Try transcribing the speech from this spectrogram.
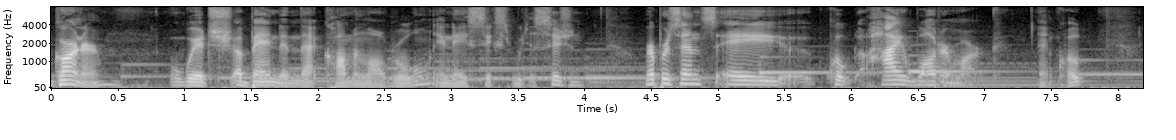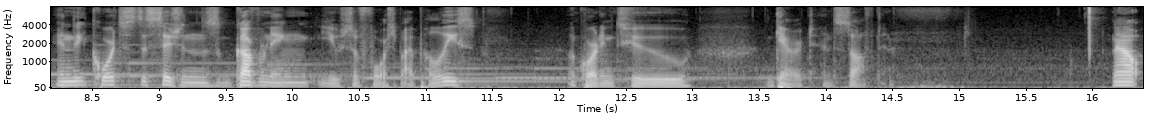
Garner, which abandoned that common law rule in a 6 3 decision, represents a, quote, high watermark end quote, in the court's decisions governing use of force by police, according to Garrett and Stoughton. Now,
